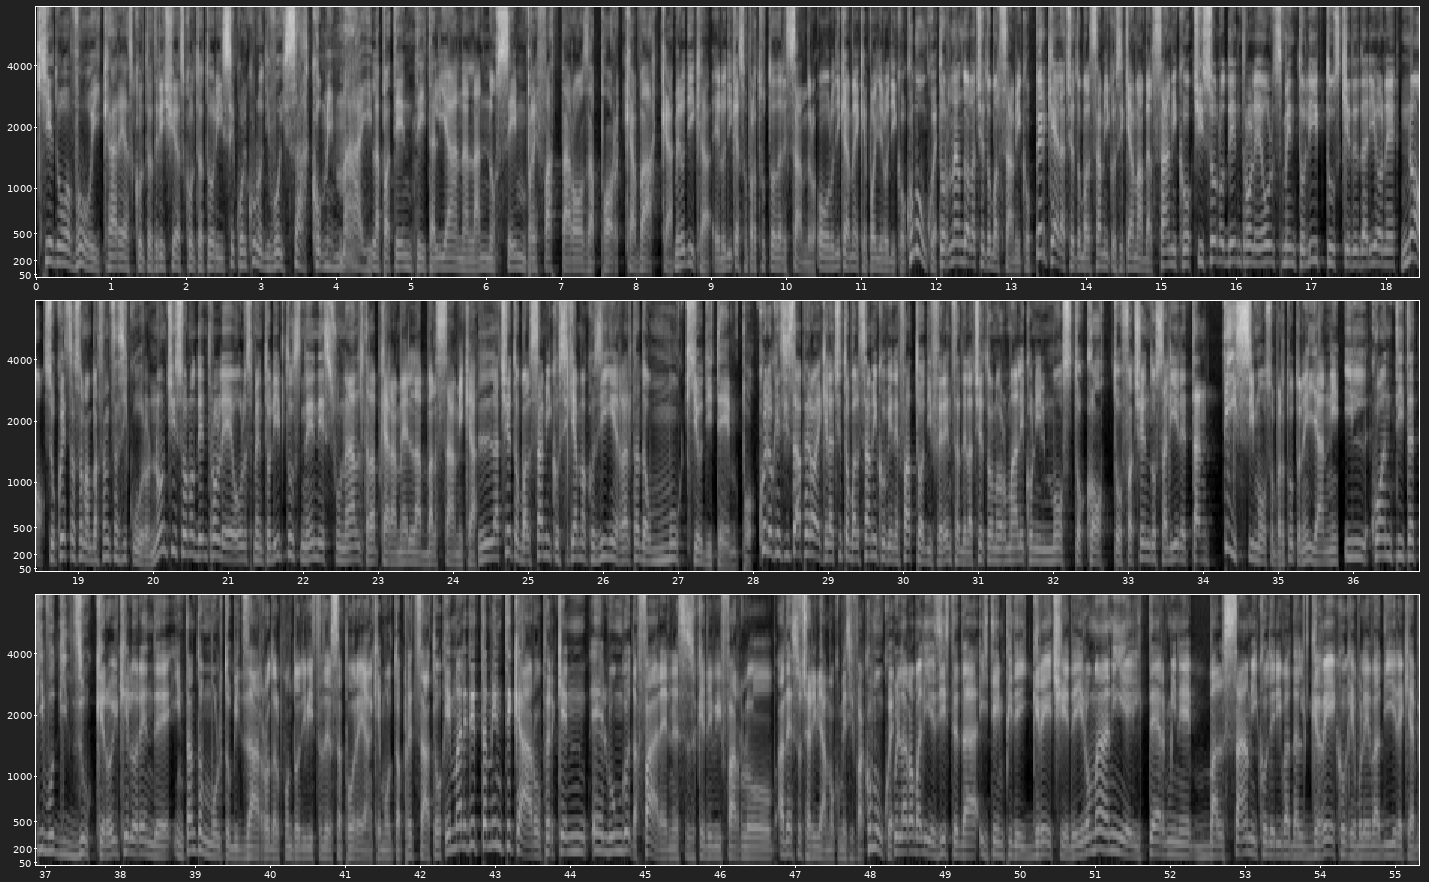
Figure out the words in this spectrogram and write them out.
chiedo a voi, care ascoltatrici e ascoltatori, se qualcuno di voi sa come mai la patente italiana l'hanno sempre fatta rosa, porca vacca. Me lo dica, e lo dica soprattutto ad Alessandro, o lo dica a me che poi glielo dico. Comunque, tornando all'aceto balsamico, perché l'aceto balsamico si chiama balsamico? Ci sono dentro le Halls Mentoliptus, chiede Darione? No, su questo sono abbastanza sicuro, non ci sono dentro le Halls Mentoliptus né nessun'altra caramella balsamica. L'aceto balsamico si chiama così in realtà da un mucchio di tempo. Quello che si sa però è che l'aceto balsamico viene fatto a differenza dell'aceto normale con il mosto cotto, facendo salire tantissimo, soprattutto negli anni, il quantitativo di zucchero, il che lo rende intanto molto bizzarro dal punto di vista del sapore e anche molto apprezzato, e maledettamente caro perché è lungo da fare, nel senso che devi farlo... Adesso ci arriviamo come si fa. Comunque, quella roba lì esiste dai tempi dei greci e dei romani e il termine balsamico deriva dal greco che voleva dire che aveva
